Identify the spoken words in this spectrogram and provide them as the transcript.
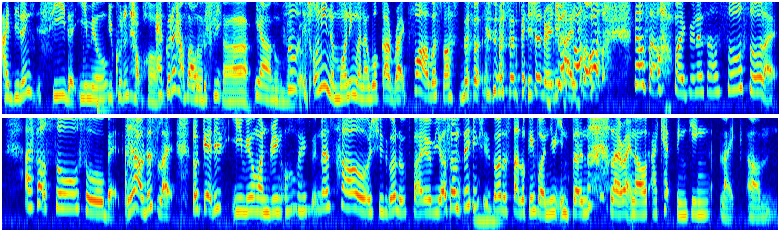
I didn't see the email. You couldn't help her. I couldn't help her. I was Oh, asleep. shucks. Yeah. Oh so gosh. it's only in the morning when I woke up, right? Four hours past the presentation already, I saw. And I was like, oh my goodness, I was so, so like, I felt so, so bad. Yeah, I'm just like, looking at this email, wondering, oh my goodness, how she's going to fire me or something. She's going to start looking for a new intern. like right now, I kept thinking, like, um,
